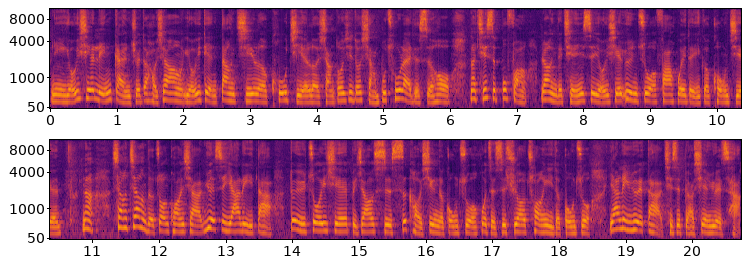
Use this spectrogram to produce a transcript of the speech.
你有一些灵感，觉得好像有一点宕机了、枯竭了，想东西都想不出来的时候，那其实不妨让你的潜意识有一些运作、发挥的一个空间。那像这样的状况下，越是压力大，对于做一些比较是思考性的工作，或者是需要创意的工作，压力越大，其实表现越差。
